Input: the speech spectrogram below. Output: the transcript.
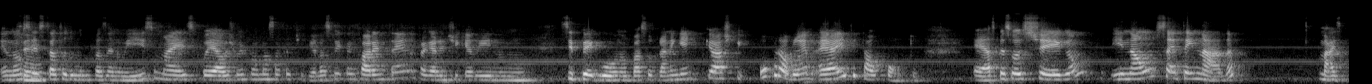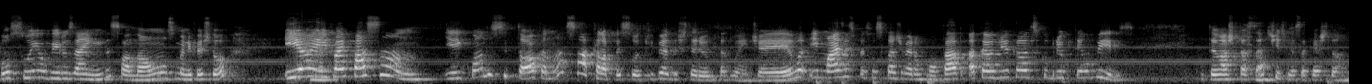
Eu não Sim. sei se está todo mundo fazendo isso, mas foi a última informação que eu tive. Elas ficam em quarentena para garantir que ali não se pegou, não passou para ninguém, porque eu acho que o problema é aí que está o ponto. É, as pessoas chegam e não sentem nada, mas possuem o vírus ainda, só não se manifestou, e aí é. vai passando. E aí, quando se toca, não é só aquela pessoa que veio do exterior que está doente, é ela e mais as pessoas que ela tiveram contato até o dia que ela descobriu que tem o vírus. Então, eu acho que está certíssima essa questão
